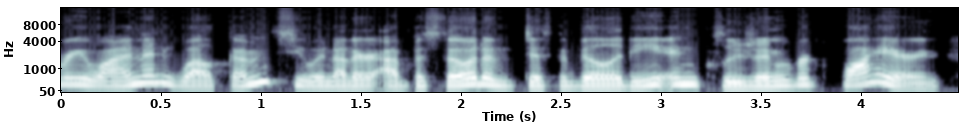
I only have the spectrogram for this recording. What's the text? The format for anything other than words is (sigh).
Everyone, and welcome to another episode of Disability Inclusion Required.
